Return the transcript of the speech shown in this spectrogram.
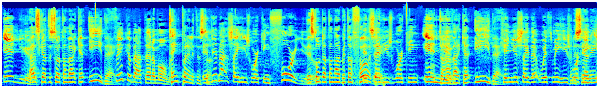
in you. Jag älskar att det står att han verkar i dig. Think about that a moment. Tänk på det en liten It stund. did not say He's working for you, Det står inte att han arbetar för it said dig, He's working in utan han you. verkar i dig. Can you say that with me? He's Kan du säga working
